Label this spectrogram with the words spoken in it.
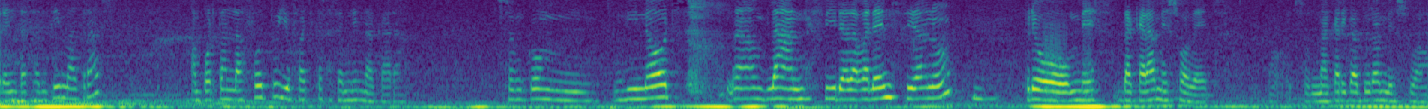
30 centímetres, em porten la foto i jo faig que s'assemblin de cara. Són com ninots en plan Fira de València, no? Però més, de cara més suavets. No? Són una caricatura més suau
